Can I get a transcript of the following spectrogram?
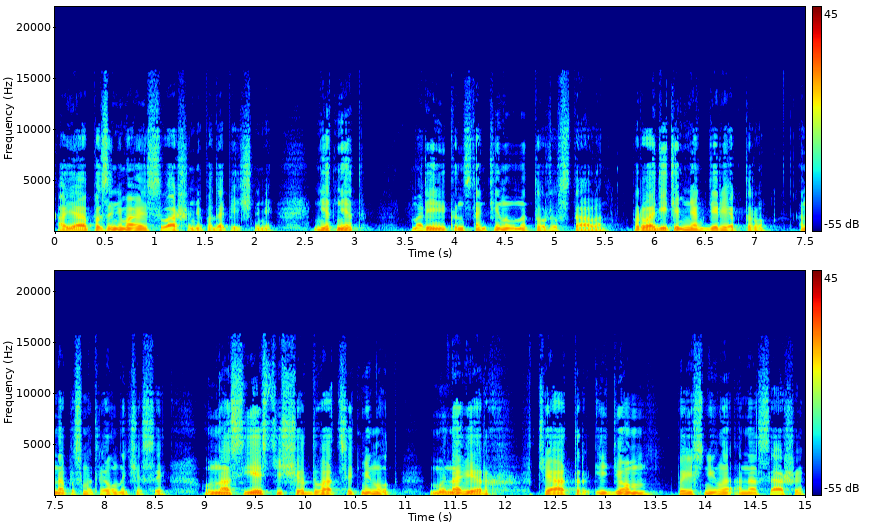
а я позанимаюсь с вашими подопечными». «Нет-нет». Мария Константиновна тоже встала. «Проводите меня к директору». Она посмотрела на часы. «У нас есть еще двадцать минут. Мы наверх, в театр идем», — пояснила она Саше.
